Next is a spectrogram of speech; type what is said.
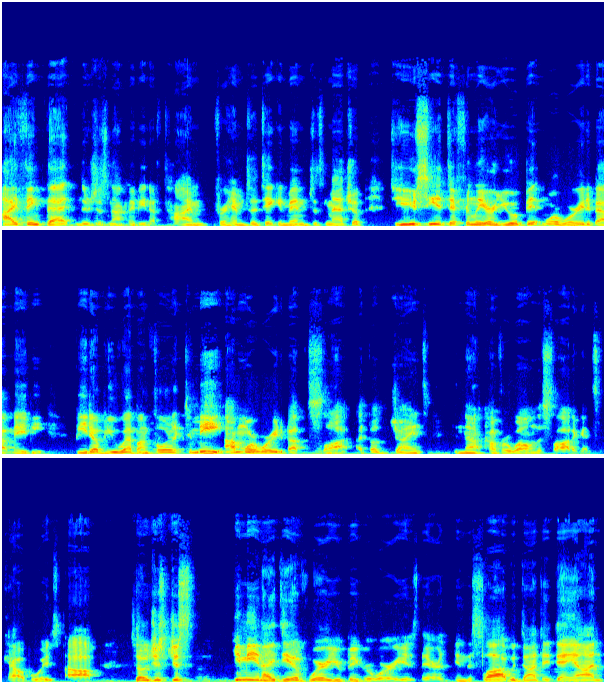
I think that there's just not going to be enough time for him to take advantage of this matchup. Do you see it differently, or are you a bit more worried about maybe BW Webb on Fuller? Like to me, I'm more worried about the slot. I thought the Giants did not cover well in the slot against the Cowboys. Um, so just just give me an idea of where your bigger worry is there in the slot with Donte Deayon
